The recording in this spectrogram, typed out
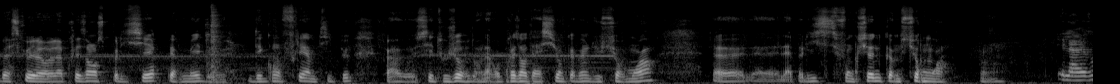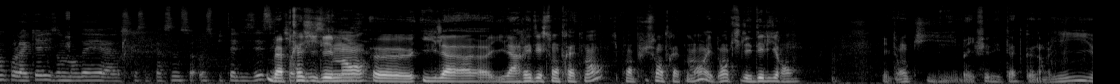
parce que la présence policière permet de dégonfler un petit peu. Enfin, c'est toujours dans la représentation quand même du surmoi. Euh, la, la, police fonctionne comme surmoi. Et la raison pour laquelle ils ont demandé à ce que cette personne soit hospitalisée, c'est bah, précisément, euh, il, a, il a arrêté son traitement, il prend plus son traitement et donc il est délirant. Et donc, il, bah, il, fait des tas de conneries.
